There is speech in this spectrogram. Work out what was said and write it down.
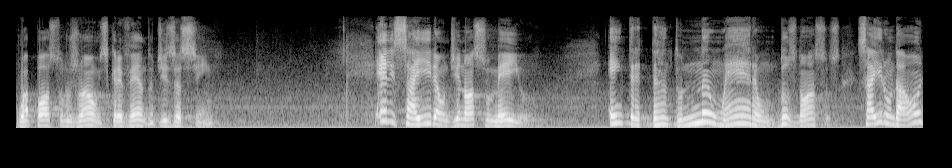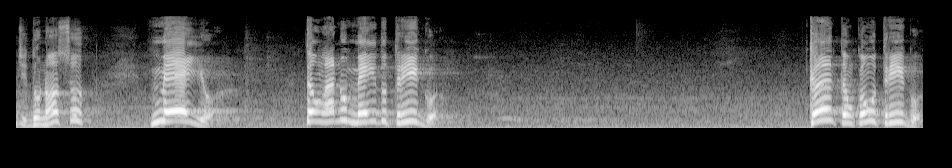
o apóstolo João escrevendo diz assim: Eles saíram de nosso meio, entretanto não eram dos nossos. Saíram da onde? Do nosso meio. Estão lá no meio do trigo. Cantam com o trigo.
